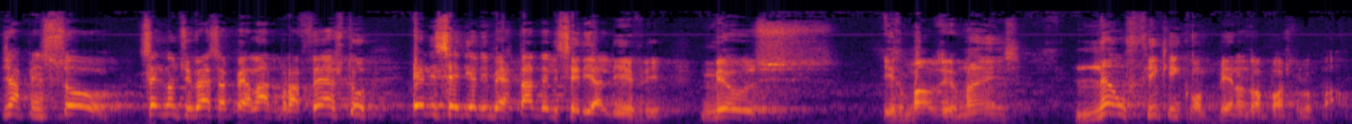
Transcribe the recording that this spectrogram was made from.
Já pensou? Se ele não tivesse apelado para a festa, ele seria libertado, ele seria livre. Meus irmãos e irmãs, não fiquem com pena do apóstolo Paulo.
